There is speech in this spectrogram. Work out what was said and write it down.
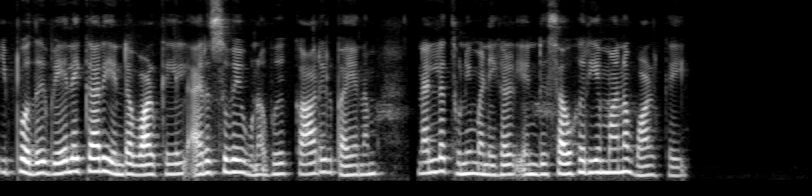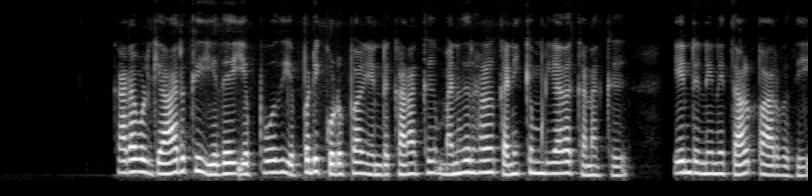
இப்போது வேலைக்காரி என்ற வாழ்க்கையில் அறுசுவை உணவு காரில் பயணம் நல்ல துணிமணிகள் என்று சௌகரியமான வாழ்க்கை. கடவுள் யாருக்கு எதை எப்போது எப்படி கொடுப்பார் என்ற கணக்கு மனிதர்களால் கணிக்க முடியாத கணக்கு என்று நினைத்தாள் பார்வதி.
